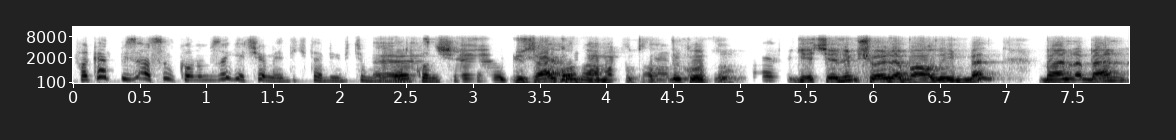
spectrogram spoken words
Fakat biz asıl konumuza geçemedik tabii bütün bunları evet, konuşurken. E, güzel konu ama bu tatlı konu. Evet. Geçelim şöyle bağlayayım ben. Ben ben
